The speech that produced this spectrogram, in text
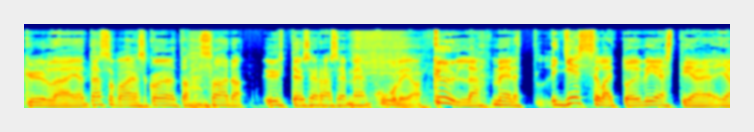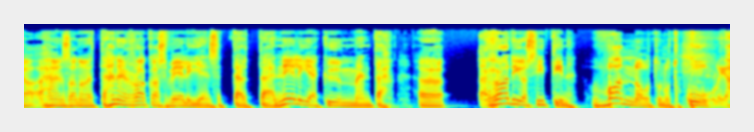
Kyllä, ja tässä vaiheessa koetaan saada yhteys erääseen meidän kuulijaan. Kyllä, meille Jesse laittoi viestiä ja hän sanoi, että hänen rakas veljensä täyttää 40 ö, Radio Cityn vannoutunut kuulija.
